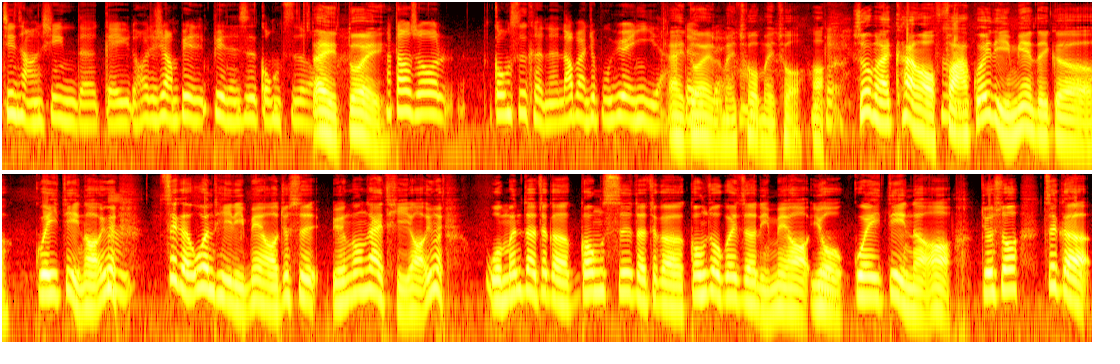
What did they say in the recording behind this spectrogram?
经常性的给予的话，就像变变成是工资了。哎，对。那到时候公司可能老板就不愿意了。哎，对，没错，没错。OK，所以我们来看哦，法规里面的一个规定哦，因为。这个问题里面哦，就是员工在提哦，因为我们的这个公司的这个工作规则里面哦，有规定了哦，就是说这个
